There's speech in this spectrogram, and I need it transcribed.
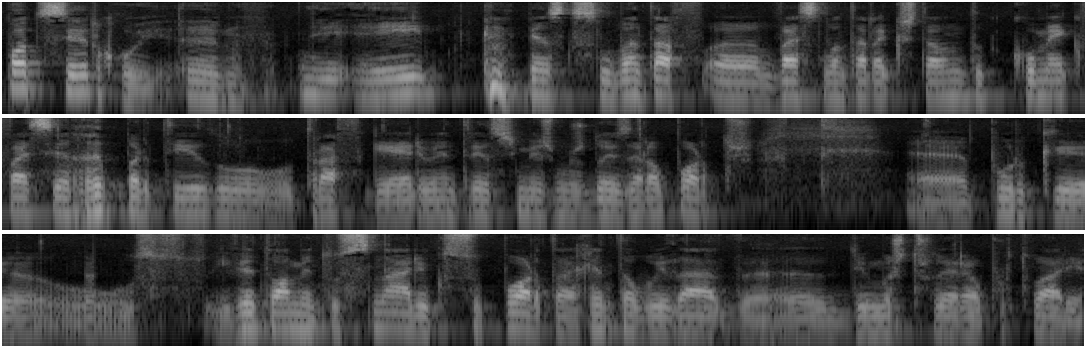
Pode ser, Rui. E aí penso que se levanta, vai se levantar a questão de como é que vai ser repartido o tráfego aéreo entre esses mesmos dois aeroportos. Eh, porque o, eventualmente o cenário que suporta a rentabilidade eh, de uma estrutura aeroportuária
